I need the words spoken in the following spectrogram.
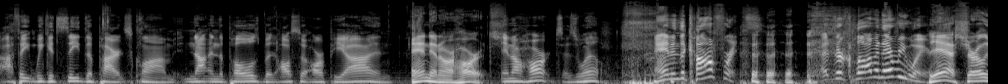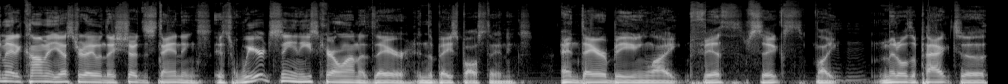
I think we could see the Pirates climb, not in the polls, but also RPI and and in our hearts. in our hearts as well, and in the conference. They're climbing everywhere. Yeah, Shirley made a comment yesterday when they showed the standings. It's weird seeing East Carolina there in the baseball standings and there being like fifth, sixth, like mm-hmm. middle of the pack to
